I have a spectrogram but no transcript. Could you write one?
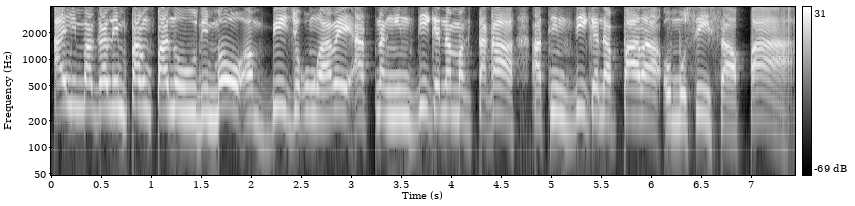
ay magaling pang panuudin mo ang video kong are at nang hindi ka na magtaka at hindi ka na para umusisa pa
